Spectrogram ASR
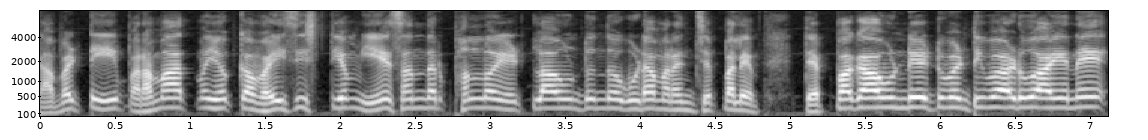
కాబట్టి పరమాత్మ యొక్క వైశిష్ట్యం ఏ సందర్భంలో ఎట్లా ఉంటుందో కూడా మనం చెప్పలేం. తెప్పగా ఉండేటువంటి వాడు ఆయనే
